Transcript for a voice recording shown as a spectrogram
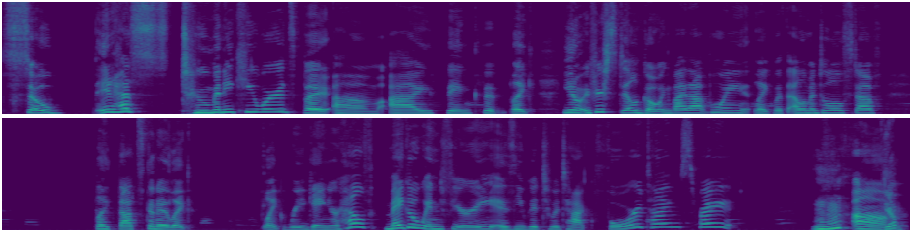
so it has too many keywords but um i think that like you know if you're still going by that point like with elemental stuff like that's gonna like like regain your health mega-windfury is you get to attack four times right Mm-hmm. um Yep.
